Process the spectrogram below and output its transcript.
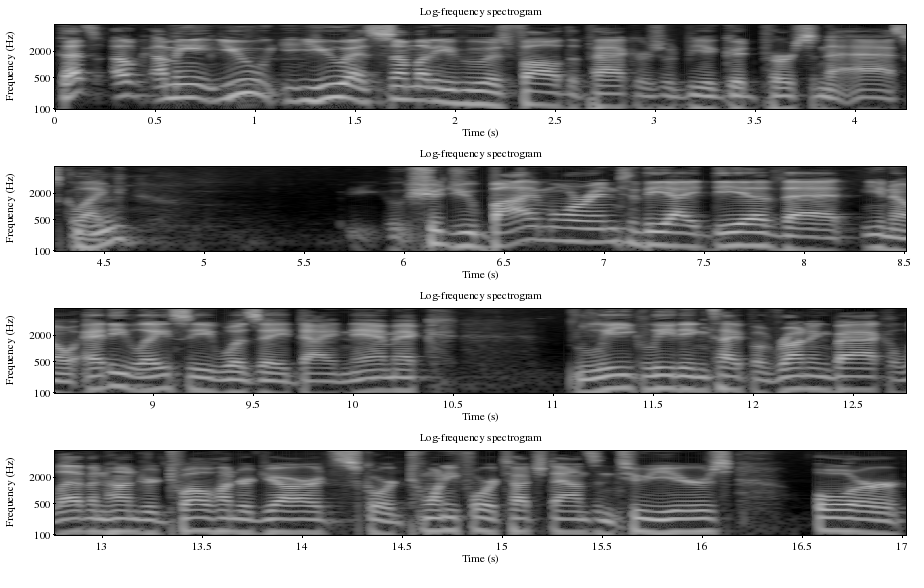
That's. oh, I mean, you you as somebody who has followed the Packers would be a good person to ask. Like, should you buy more into the idea that you know Eddie Lacy was a dynamic, league leading type of running back, 1,100, 1,200 yards, scored 24 touchdowns in two years, or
